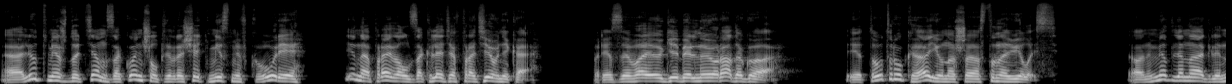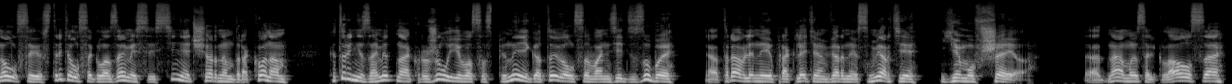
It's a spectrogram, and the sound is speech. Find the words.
А Люд между тем закончил превращать Мисми в Куури и направил заклятие в противника. «Призываю гибельную радугу!» И тут рука юноша остановилась. Он медленно оглянулся и встретился глазами с сине-чёрным драконом, который незаметно окружил его со спины и готовился вонзить зубы, отравленные проклятием верной смерти, ему в шею. Одна мысль Клауса,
